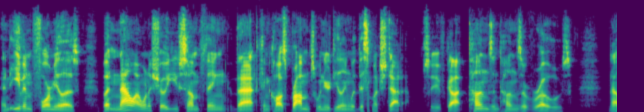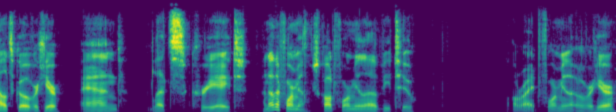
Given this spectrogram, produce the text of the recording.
and even formulas. But now I want to show you something that can cause problems when you're dealing with this much data. So you've got tons and tons of rows. Now let's go over here and let's create another formula. It's called formula V2. All right, formula over here.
